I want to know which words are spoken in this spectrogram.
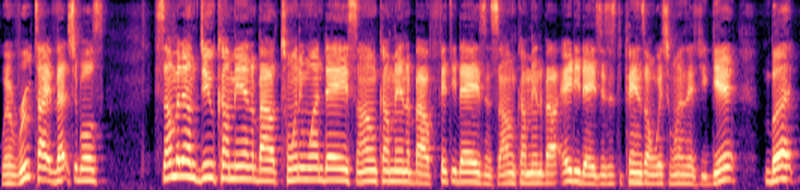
with root type vegetables, some of them do come in about 21 days, some come in about 50 days, and some come in about 80 days. It just depends on which ones that you get. But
